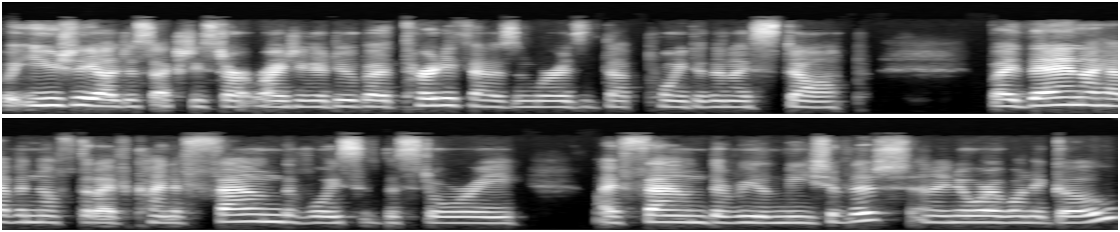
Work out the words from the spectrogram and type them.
But usually I'll just actually start writing. I do about 30,000 words at that point and then I stop. By then I have enough that I've kind of found the voice of the story. I found the real meat of it and I know where I want to go.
